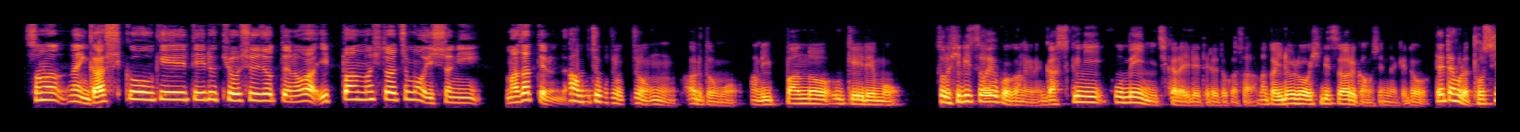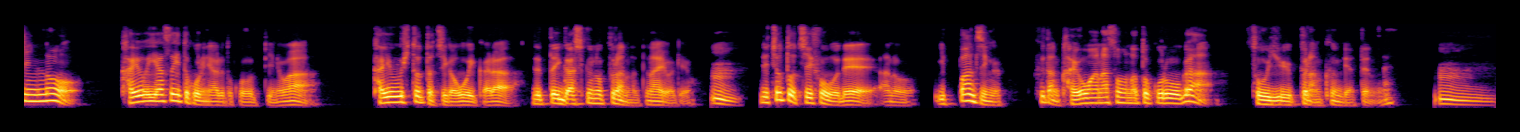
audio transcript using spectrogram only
その、何、合宿を受け入れている教習所っていうのは、一般の人たちも一緒に混ざってるんだ。あ、もちろんもちろん、もちろん、うん、あると思う。あの、一般の受け入れも。その比率はよくわかんないけどね。合宿に、をメインに力入れてるとかさ、なんかいろいろ比率はあるかもしれないけど、大体ほら、都心の通いやすいところにあるところっていうのは、通う人たちが多いから、絶対合宿のプランなんてないわけよ。うん。で、ちょっと地方で、あの、一般人が普段通わなそうなところが、そういうプラン組んでやってるのね。うん。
